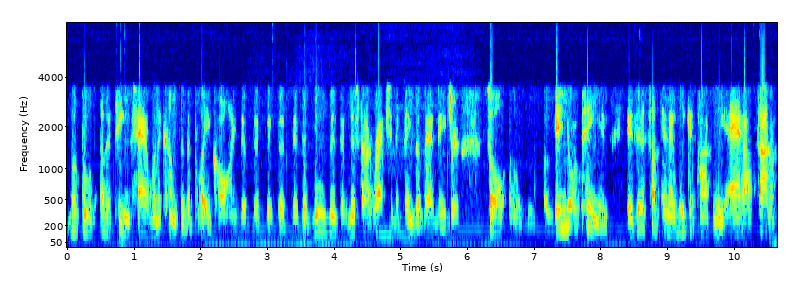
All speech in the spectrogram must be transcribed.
what those other teams have when it comes to the play calling, the the, the, the, the movement, the misdirection, and things of that nature. So, in your opinion, is there something that we could possibly add outside of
